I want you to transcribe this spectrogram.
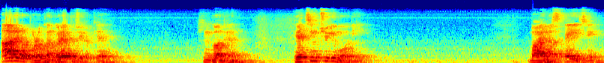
아래로 볼록한 그래프지 이렇게. 흰 거는 대칭축이 뭐니? 마이너스 a지.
